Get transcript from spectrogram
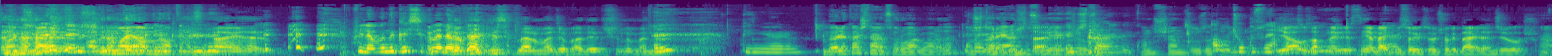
Bak alırım ayağımın altına seni. Aynen. Pilavını kaşıklarım. Kaşıklar mı acaba diye düşündüm ben de. Bilmiyorum. Böyle kaç tane soru var bu arada? Ona Üç göre tane. yani Üç bu tane. soruya göre Üç tane. konuşacağımızı uzatalım. Ama çok uzun yapmak Ya uzatmayabilirsin ya belki Evet. bir sonraki soru çok daha eğlenceli olur. Ha.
